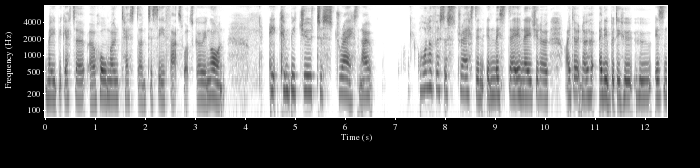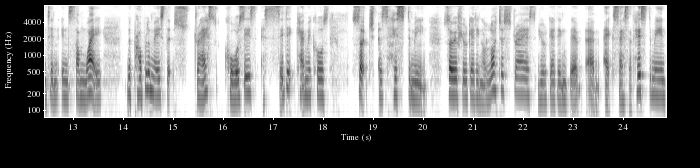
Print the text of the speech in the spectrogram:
maybe get a, a, hormone test done to see if that's what's going on. It can be due to stress. Now, all of us are stressed in, in this day and age. You know, I don't know anybody who, who isn't in, in some way. The problem is that stress causes acidic chemicals such as histamine. So, if you're getting a lot of stress, you're getting the um, excess of histamine,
